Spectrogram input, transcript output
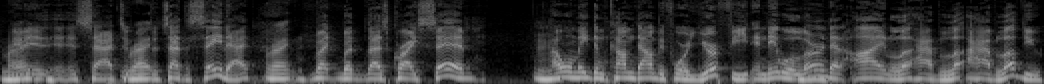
Right. And it, it- it's sad to Right. it's sad to say that, Right. But but as Christ said, Mm-hmm. I will make them come down before your feet, and they will learn that I lo- have lo- I have loved you.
